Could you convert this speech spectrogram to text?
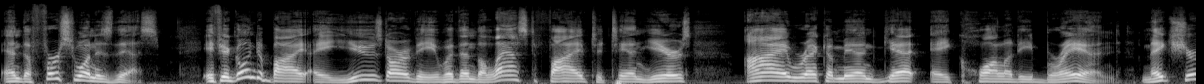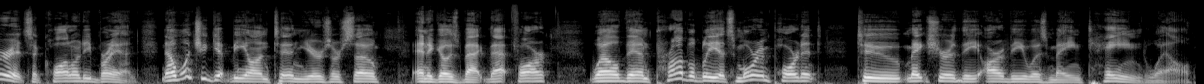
And the first one is this if you're going to buy a used RV within the last five to 10 years, I recommend get a quality brand. Make sure it's a quality brand. Now, once you get beyond 10 years or so, and it goes back that far, well, then probably it's more important to make sure the RV was maintained well.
